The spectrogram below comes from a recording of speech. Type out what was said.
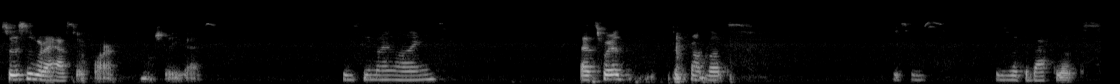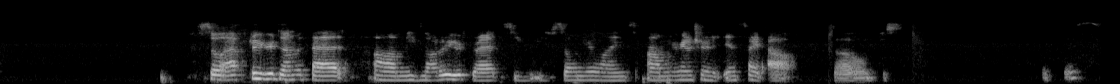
so this is what I have so far. I'll show you guys. You see my lines? That's where the front looks. This is, this is what the back looks. So after you're done with that, um, you've knotted your threads, you, you've sewn your lines, um, you're going to turn it inside out. So just like this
